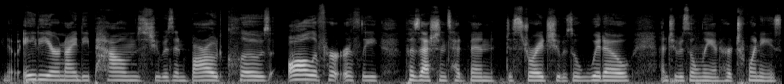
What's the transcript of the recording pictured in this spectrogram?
you know, 80 or 90 pounds. She was in borrowed clothes. All of her earthly possessions had been destroyed. She was a widow and she was only in her 20s.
